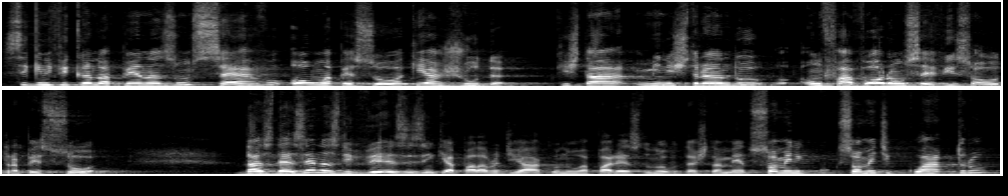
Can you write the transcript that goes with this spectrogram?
significando apenas um servo ou uma pessoa que ajuda, que está ministrando um favor ou um serviço a outra pessoa. Das dezenas de vezes em que a palavra diácono aparece no Novo Testamento, somente, somente quatro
